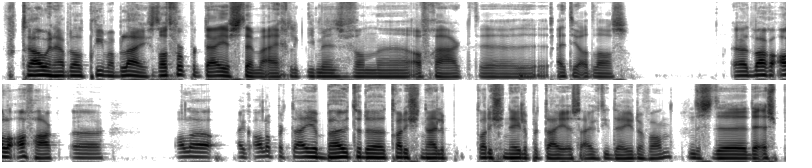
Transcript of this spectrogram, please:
vertrouwen in hebben dat het prima blijft. Wat voor partijen stemmen eigenlijk die mensen van eh, afgehaakt eh, uit die atlas? Het waren alle afhaak, alle, eigenlijk alle partijen buiten de traditionele, traditionele partijen is eigenlijk het idee daarvan. Dus de, de SP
